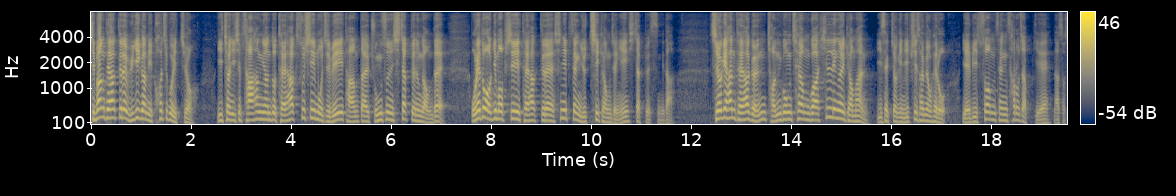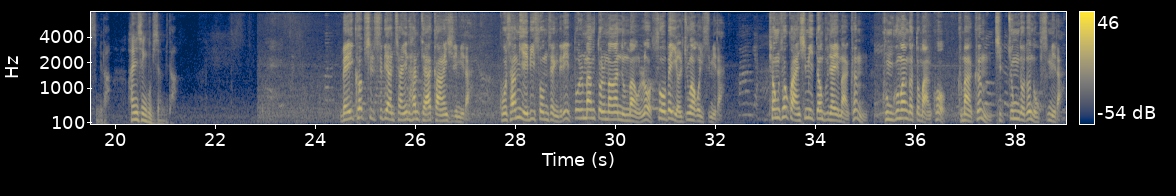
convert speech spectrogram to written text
지방 대학들의 위기감이 커지고 있죠. 2024학년도 대학 수시 모집이 다음 달 중순 시작되는 가운데 올해도 어김없이 대학들의 신입생 유치 경쟁이 시작됐습니다. 지역의 한 대학은 전공 체험과 힐링을 겸한 이색적인 입시 설명회로 예비 수험생 사로잡기에 나섰습니다. 한신구 기자입니다. 메이크업 실습이 한창인 한 대학 강의실입니다. 고3 예비 수험생들이 똘망똘망한 눈망울로 수업에 열중하고 있습니다. 평소 관심이 있던 분야인 만큼 궁금한 것도 많고 그만큼 집중도도 높습니다.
